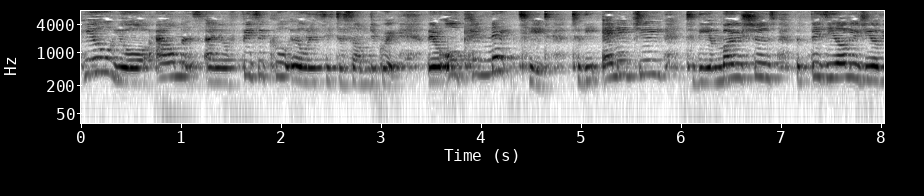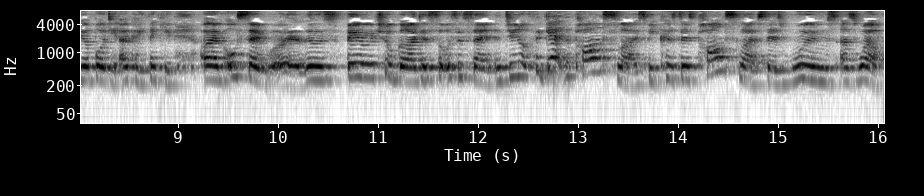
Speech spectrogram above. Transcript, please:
heal your ailments and your physical illnesses to some degree. They're all connected to the energy, to the emotions, the physiology of your body. Okay, thank you. Um, also, uh, the spiritual guidance also saying, and do not forget the past lives because there's past lives, there's wounds as well.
